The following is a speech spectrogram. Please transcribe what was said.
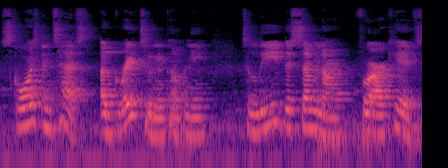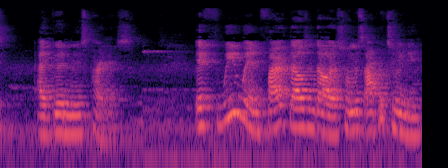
scores and tests, a great tutoring company, to lead this seminar for our kids at Good News Partners. If we win $5,000 from this opportunity,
